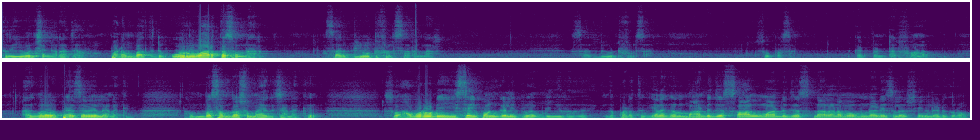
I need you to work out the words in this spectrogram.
திரு யுவன் சங்கர் ராஜா. படம் பார்த்துட்டு ஒரு வார்த்தை சொன்னார். சார் பியூட்டிஃபுல் சார் சார்னார் sir beautiful sir. Super sir. Cut பண்ணிட்டார் ஃபோனை அது மேலே அவர் பேசவே இல்லை எனக்கு. ரொம்ப சந்தோஷமாயிருச்சு எனக்கு. ஸோ அவருடைய இசை பங்களிப்பு அப்படிங்கிறது இந்த படத்துக்கு. எனக்கு மாண்டேஜஸ் சாங் மாண்டேஜஸ்னால நம்ம முன்னாடியே சில விஷயங்கள் எடுக்கிறோம்.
